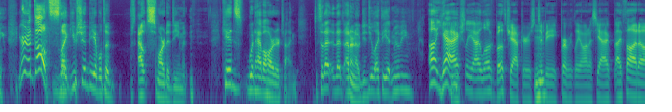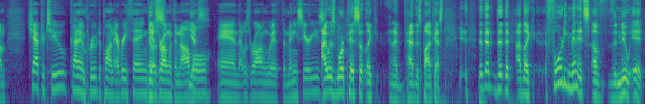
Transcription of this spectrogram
you're adults. Like you should be able to outsmart a demon. Kids would have a harder time. So that that I don't know. Did you like the It movie? Uh, yeah, Mm. actually, I loved both chapters. To Mm-hmm. be perfectly honest, yeah, I, I thought um, chapter two kind of improved upon everything that was wrong with the novel and that was wrong with the miniseries. I was more pissed at like, and I've had this podcast that that, that, that I'm like 40 minutes of the new It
